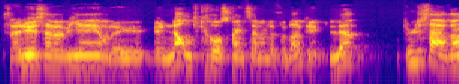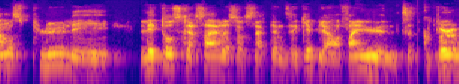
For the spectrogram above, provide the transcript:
Salut, ça va bien. On a eu une autre grosse fin de semaine de football. Là, plus ça avance, plus les, taux se resserrent sur certaines équipes. Il y a enfin eu une petite coupure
